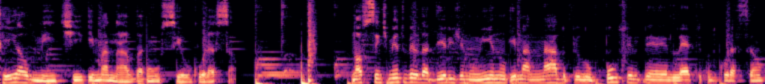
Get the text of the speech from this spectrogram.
realmente emanava com o seu seu coração. Nosso sentimento verdadeiro e genuíno, emanado pelo pulso elétrico do coração,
